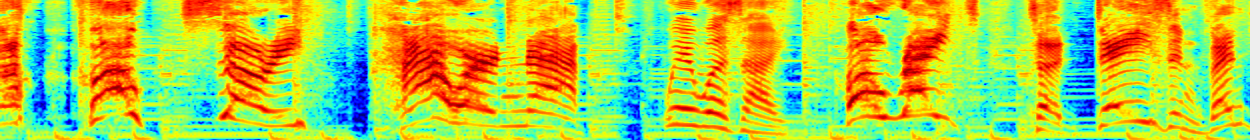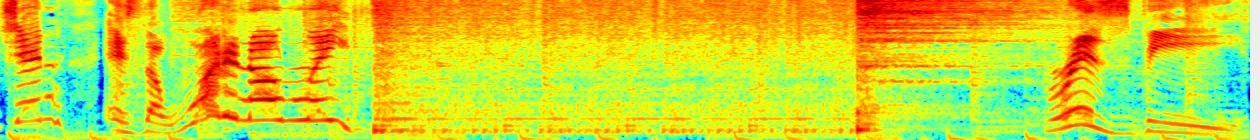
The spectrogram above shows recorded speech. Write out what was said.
Oh, oh, sorry! Power nap! Where was I? Oh, right! Today's invention is the one and only Frisbee.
